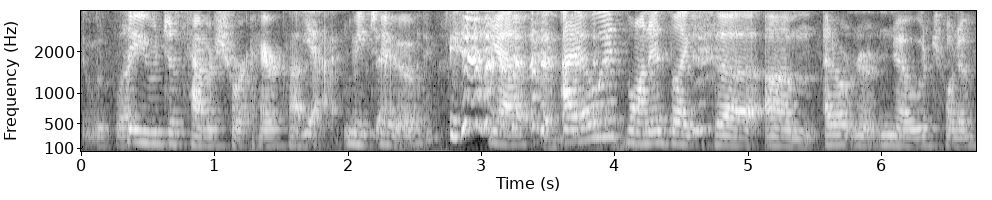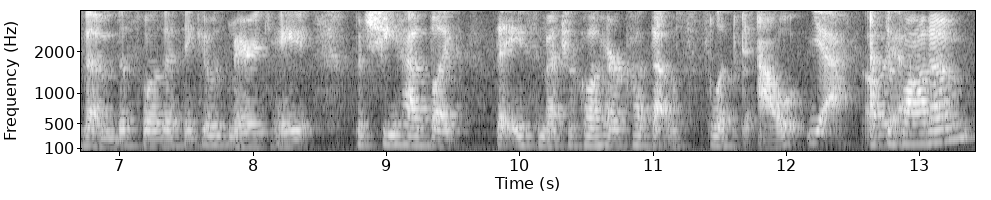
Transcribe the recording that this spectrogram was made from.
it was like. so you would just have a short haircut. yeah, me exactly. too. yeah, I always wanted like the um I don't know which one of them this was. I think it was Mary Kate, but she had like the asymmetrical haircut that was flipped out yeah, at oh, the yeah. bottom.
